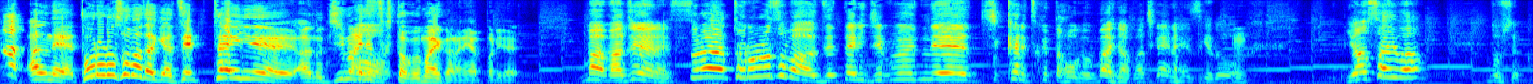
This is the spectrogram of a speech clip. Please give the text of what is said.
あのねとろろそばだけは絶対にねあの自前で作った方がうまいからねやっぱりねまあ間違いないです。それはとろろそばは絶対に自分でしっかり作った方がうまいのは間違いないですけど、ん。野菜は？どうしてるか？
